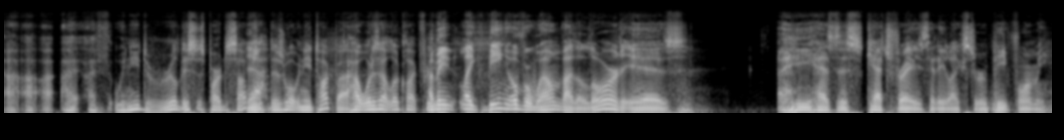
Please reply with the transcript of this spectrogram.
I, I, I, I th- we need to really. This is part of discipleship. Yeah. This is what we need to talk about. How what does that look like for I you? I mean, like being overwhelmed by the Lord is he has this catchphrase that he likes to repeat for me.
